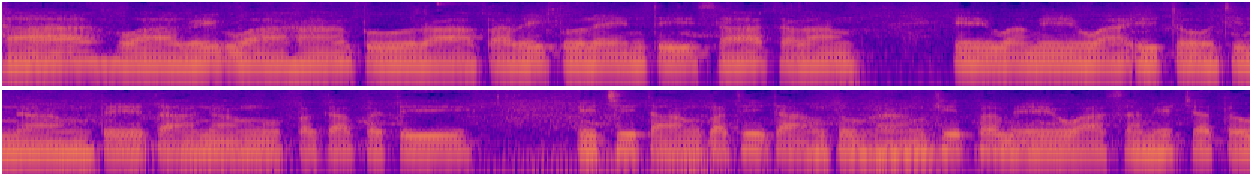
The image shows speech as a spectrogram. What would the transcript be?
ถาวาริวาหาปุราปาริปุเรนติสาคลัง เอวเมวะอิโตทินังเปตานังอุปกปติอิชิตังปฏิตังตุมหังคิปเมวะสมิจจตุ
